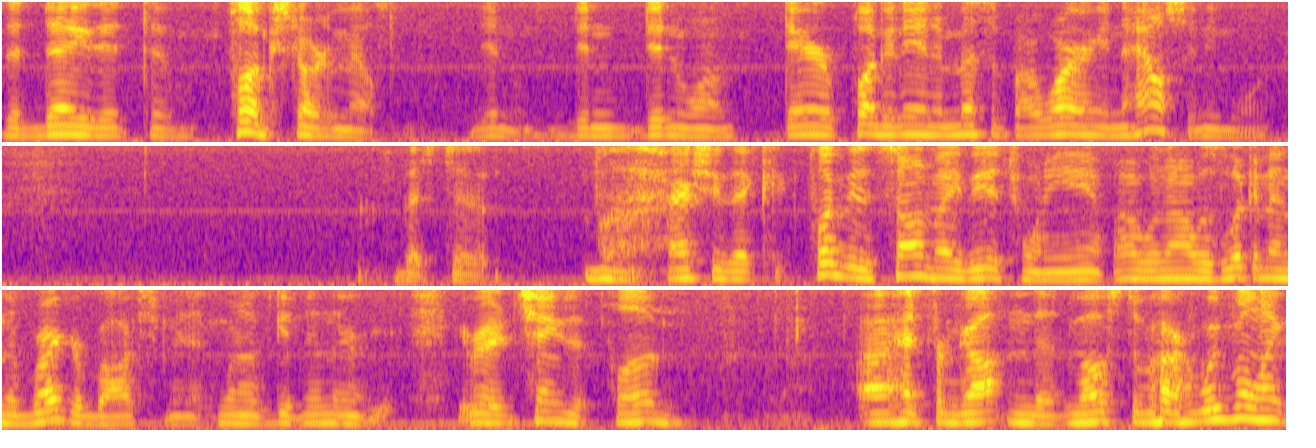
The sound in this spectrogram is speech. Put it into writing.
the day that the plug started melting. Didn't didn't didn't want to dare plug it in and mess up our wiring in the house anymore. But uh, actually, that plug that it's on may be a 20 amp. I, when I was looking in the breaker box when I was getting in there, get ready to change that plug. I had forgotten that most of our we've only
